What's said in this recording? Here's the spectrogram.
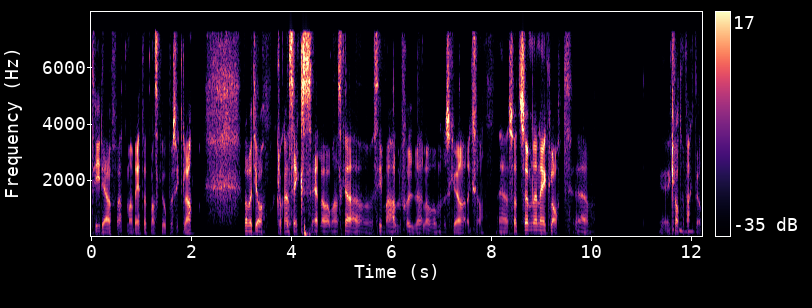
tidigare för att man vet att man ska upp och cykla vad vet jag, klockan sex eller om man ska simma halv sju eller vad man nu ska göra. Liksom. Eh, så att sömnen är klart, eh, klart en faktor.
